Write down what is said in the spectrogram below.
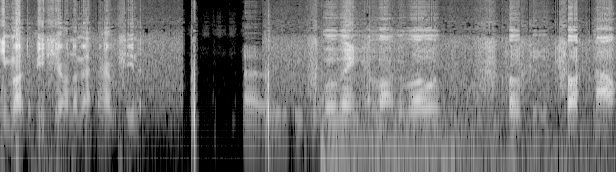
You marked the BTR on the map, I haven't seen it. Oh, it is a BTR. Moving along the road, close to the truck now.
